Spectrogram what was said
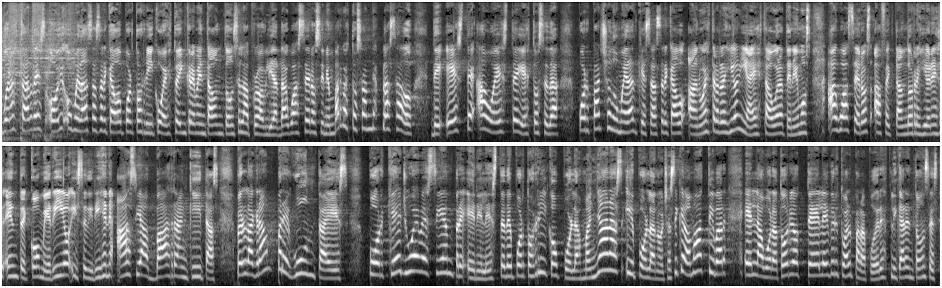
Buenas tardes. Hoy humedad se ha acercado a Puerto Rico. Esto ha incrementado entonces la probabilidad de aguacero. Sin embargo, estos se han desplazado de este a oeste y esto se da por parcho de humedad que se ha acercado a nuestra región y a esta hora tenemos aguaceros afectando regiones entre Comerío y se dirigen hacia Barranquitas. Pero la gran pregunta es, ¿por qué llueve siempre en el este de Puerto Rico por las mañanas y por la noche? Así que vamos a activar el laboratorio televirtual para poder explicar entonces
